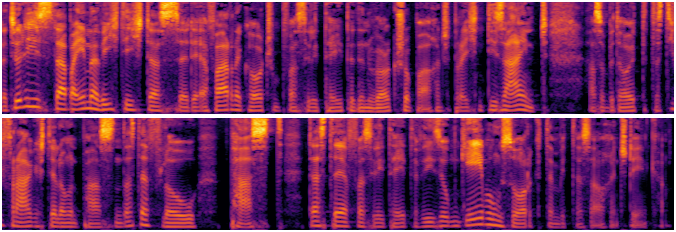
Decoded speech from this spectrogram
Natürlich ist es dabei immer wichtig, dass äh, der erfahrene Coach und Facilitator den Workshop auch entsprechend designt. Also bedeutet, dass die Fragestellungen passen, dass der Flow passt, dass der Facilitator für diese Umgebung sorgt, damit das auch entstehen kann.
